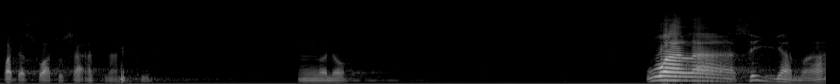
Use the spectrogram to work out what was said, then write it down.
pada suatu saat nanti. Ngono. Wala siyama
